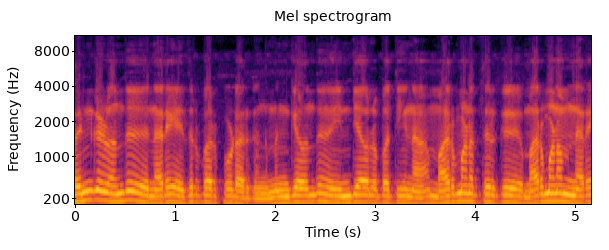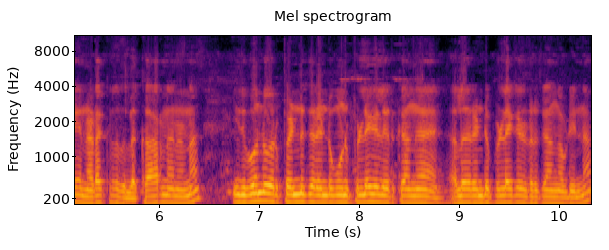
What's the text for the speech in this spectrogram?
பெண்கள் வந்து நிறைய எதிர்பார்ப்போடு இருக்காங்க. இங்கே வந்து இந்தியாவில் பார்த்தீங்கன்னா மறுமணத்திற்கு மறுமணம் நிறைய நடக்கிறது இல்லை காரணம் என்னென்னா இது போன்று ஒரு பெண்ணுக்கு ரெண்டு மூணு பிள்ளைகள் இருக்காங்க அல்லது ரெண்டு பிள்ளைகள் இருக்காங்க அப்படின்னா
